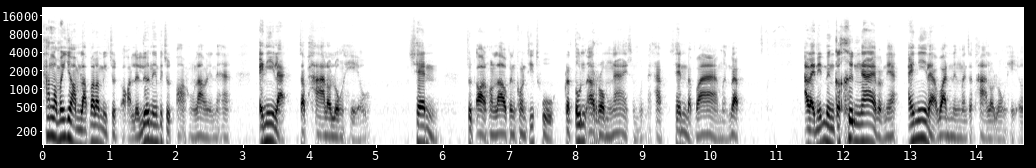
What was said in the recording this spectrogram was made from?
ถ้าเราไม่ยอมรับว่าเรามีจุดอ่อนหรือเรื่องนี้เป็นจุดอ่อนของเราเนี่ยนะฮะไอ้นี่แหละจะพาเราลงเหว เช่น จุดอ่อนของเราเป็นคนที่ถูกกระตุ้นอารมณ์ง่ายสมมตินะครับ เช่นแบบว่าเหมือนแบบอะไรนิดนึงก็ขึ้นง่ายแบบเนี้ยไอ้นี่แหละวันหนึ่งมันจะพาเราลงเหว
